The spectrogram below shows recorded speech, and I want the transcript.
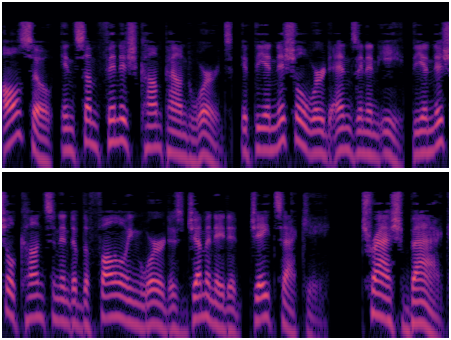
Also, in some Finnish compound words, if the initial word ends in an e, the initial consonant of the following word is geminated, jaitsaki, trash bag,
